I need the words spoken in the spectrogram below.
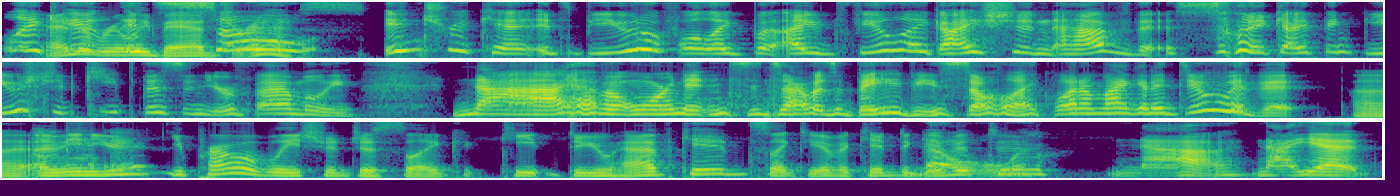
Like And it- a really it's bad so dress. Intricate. It's beautiful. Like, but I feel like I shouldn't have this. Like, I think you should keep this in your family. Nah, I haven't worn it since I was a baby. So, like, what am I gonna do with it? Uh, I mean, you you probably should just like keep. Do you have kids? Like, do you have a kid to give it to? Nah, not yet.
